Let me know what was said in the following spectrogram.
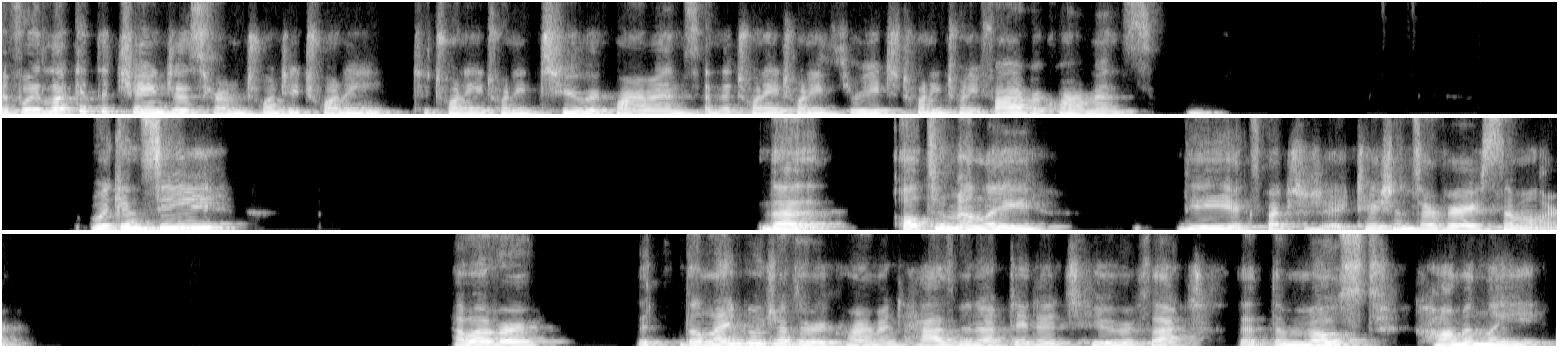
If we look at the changes from 2020 to 2022 requirements and the 2023 to 2025 requirements, we can see that ultimately the expectations are very similar. However, the, the language of the requirement has been updated to reflect that the most commonly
